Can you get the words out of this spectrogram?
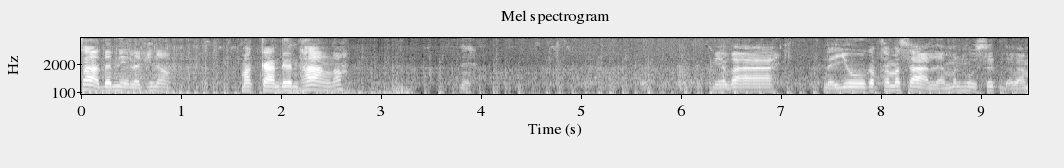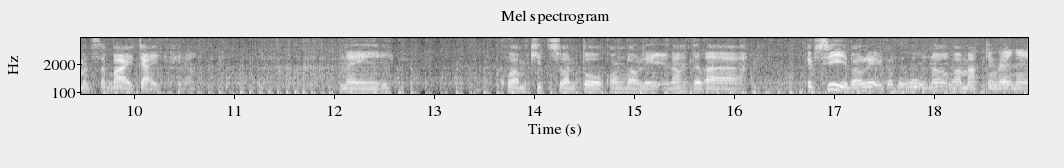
ศาสตร์แบบนี้แหละพี่น้องมักการเดินทางเนาะนี่เมียว่าได้อยู่กับธรรมศาสตร์แล้วมันรู้สึกแบบว่ามันสบายใจพี่น้องในความคิดส่วนโตของเบาเล่เนาะแต่ว่า FC เบาเล่ก็บ่ฮู้เนาะว่ามักจังไดแน่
